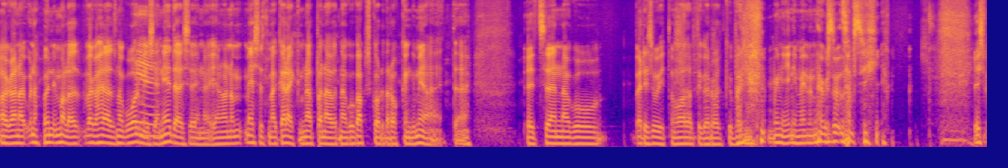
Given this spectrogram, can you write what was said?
aga nagu noh, on jumala väga heas nagu vormis yeah. ja nii edasi on ju ja no, no meestest me ka räägime, nad panevad nagu kaks korda rohkem kui mina, et et see on nagu päris huvitav vaadata kõrvalt, kui palju mõni inimene nagu suudab süüa. ja siis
